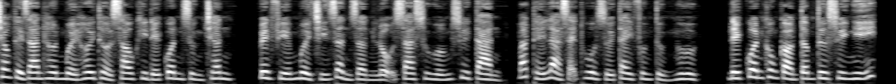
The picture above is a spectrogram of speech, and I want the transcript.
Trong thời gian hơn 10 hơi thở sau khi đế quân dừng chân, bên phía 19 dần dần lộ ra xu hướng suy tàn, bắt thấy là sẽ thua dưới tay Phương Tử Ngư. Đế quân không còn tâm tư suy nghĩ,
